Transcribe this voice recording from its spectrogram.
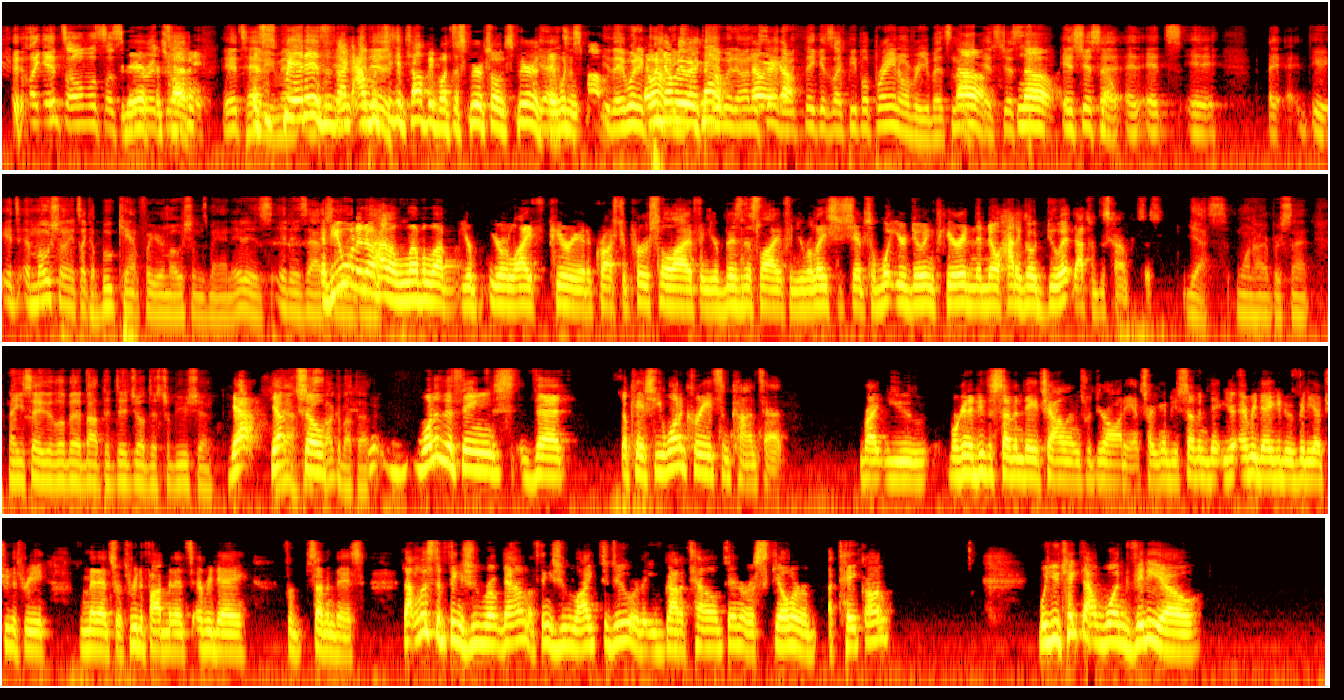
like it's almost a spiritual. It it's heavy. It's heavy, it's, man. It is. It's like it, I wish you could tell people it's a spiritual experience. Yeah, they, wouldn't a, they wouldn't. They wouldn't. Come. Exactly. They wouldn't understand. They would think it's like people praying over you, but it's not. No, it's just. No. It's just no. a. It's. It, it's emotionally it's like a boot camp for your emotions man. It is it is absolutely if you want to know how to level up your your life period across your personal life and your business life and your relationships and what you're doing period and then know how to go do it that's what this conference is. Yes 100% now you say a little bit about the digital distribution. Yeah yeah, yeah so talk about that. one of the things that okay so you want to create some content right? You we're going to do the seven day challenge with your audience right? You're going to do seven day every day you do a video two to three minutes or three to five minutes every day for seven days. That list of things you wrote down, of things you like to do, or that you've got a talent in, or a skill, or a take on, when you take that one video,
